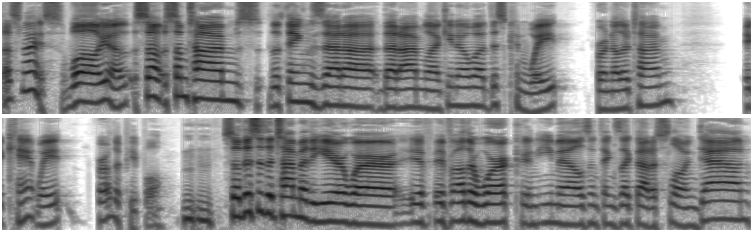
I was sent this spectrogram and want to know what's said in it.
That's nice. Well, you know, so sometimes the things that uh that I'm like, you know what, this can wait for another time. It can't wait for other people. Mm-hmm. So this is the time of the year where if if other work and emails and things like that are slowing down,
